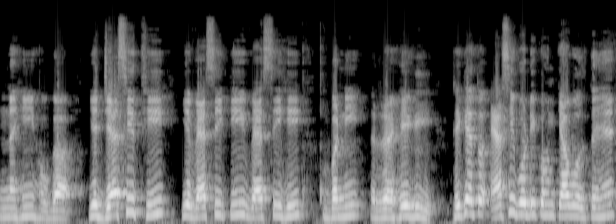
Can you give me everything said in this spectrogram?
नहीं होगा। ये जैसी थी, ये वैसी की, वैसी ही बनी रहेगी। ठीक है? तो ऐसी बॉडी को हम क्या बोलते हैं?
